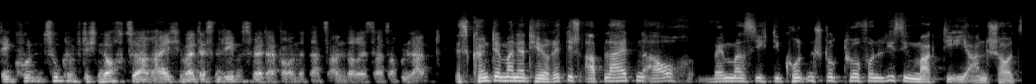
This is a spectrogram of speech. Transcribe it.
den Kunden zukünftig noch zu erreichen, weil dessen Lebenswelt einfach eine ganz andere ist als auf dem Land. Das könnte man ja theoretisch ableiten, auch wenn man sich die Kundenstruktur von leasingmarkt.de anschaut.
